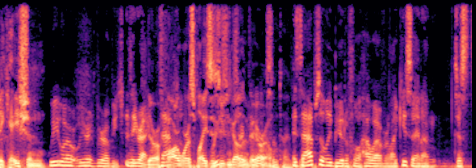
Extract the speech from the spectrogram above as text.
vacation, We were we were at Vero Beach. You're right. there are far worse places you can go than that Vero. Sometimes It's yeah. absolutely beautiful. However, like you said, I'm just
